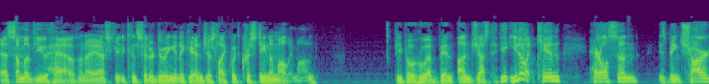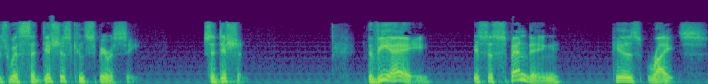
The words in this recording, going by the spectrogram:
as some of you have, and I ask you to consider doing it again, just like with Christina Mollimon. People who have been unjust. You, you know what? Ken Harrelson is being charged with seditious conspiracy, sedition. The VA is suspending his rights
